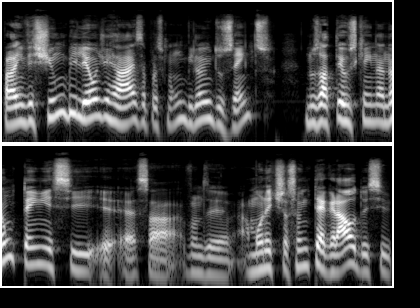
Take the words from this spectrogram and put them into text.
para investir um bilhão de reais, aproximadamente um bilhão e duzentos, nos aterros que ainda não têm esse, essa, vamos dizer, a monetização integral desse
